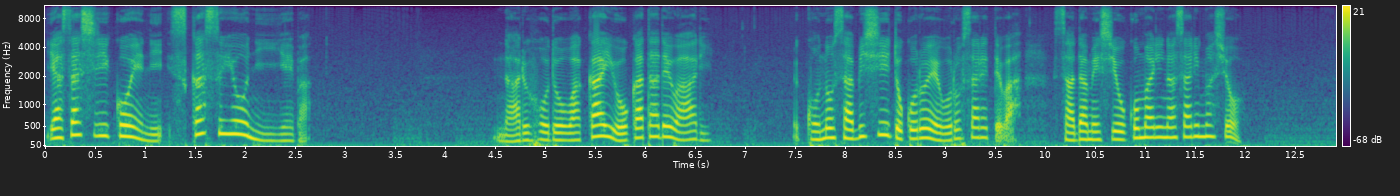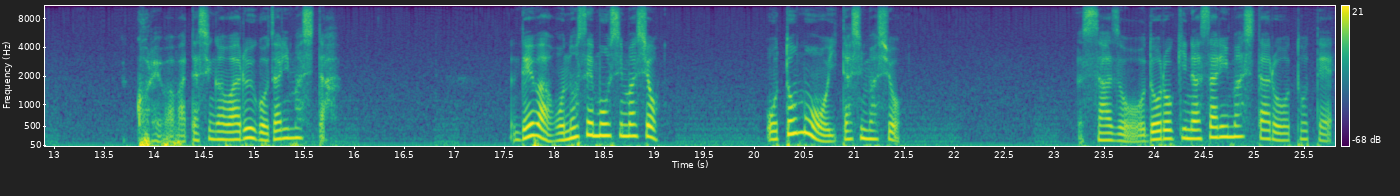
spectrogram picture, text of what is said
優しい声にすかすように言えば。なるほど若いお方ではありこの寂しいところへ降ろされては定めしお困りなさりましょう。これは私が悪うござりました。ではお乗せ申しましょう。お供をいたしましょう。さぞ驚きなさりましたろうとて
